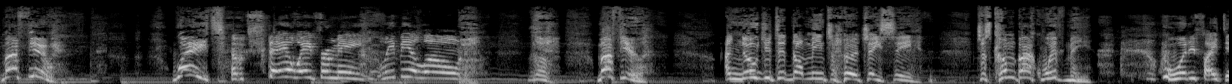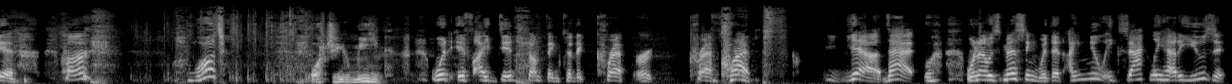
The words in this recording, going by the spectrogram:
Matthew! Wait! Stay away from me! Leave me alone! Matthew! I know you did not mean to hurt JC. Just come back with me. What if I did? Huh? What? What do you mean? What if I did something to the crep or crep? Crep. Yeah, that. When I was messing with it, I knew exactly how to use it.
